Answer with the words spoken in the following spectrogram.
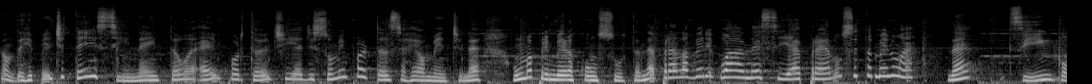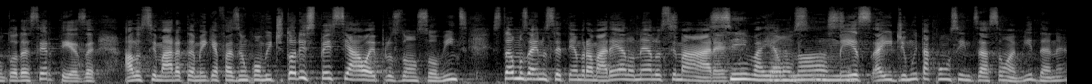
Não, de repente tem sim, né? Então é importante e é de suma importância realmente, né? Uma primeira consulta, né, para ela averiguar, né, se é para ela ou se também não é, né? Sim, com toda certeza. A Lucimara também quer fazer um convite todo especial aí para os nossos ouvintes. Estamos aí no Setembro Amarelo, né, Lucimara? Sim, Maiara, é um, nossa. um mês aí de muita conscientização à vida, né?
